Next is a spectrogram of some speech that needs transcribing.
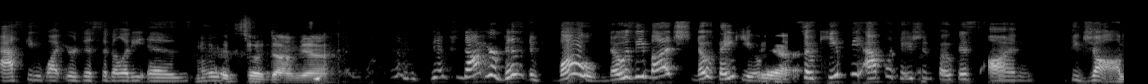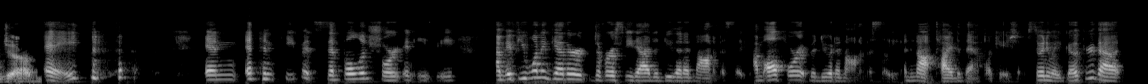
asking what your disability is. It's so dumb, yeah. It's not your business. Whoa, nosy much? No, thank you. Yeah. So keep the application focused on the job. The job. A. and and keep it simple and short and easy. Um, if you want to gather diversity data, do that anonymously. I'm all for it, but do it anonymously and not tied to the application. So anyway, go through that.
